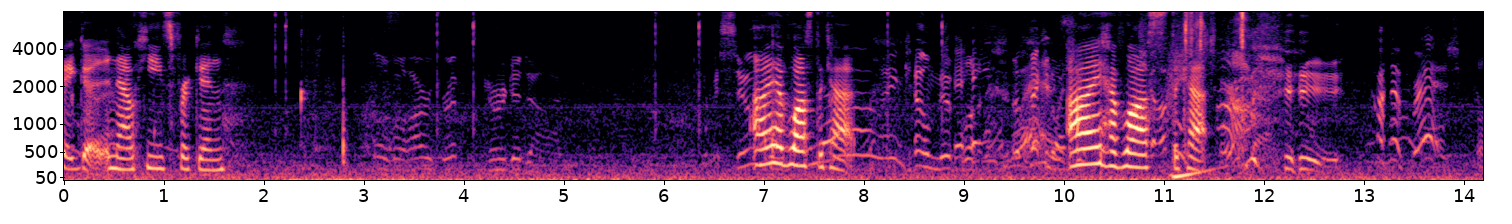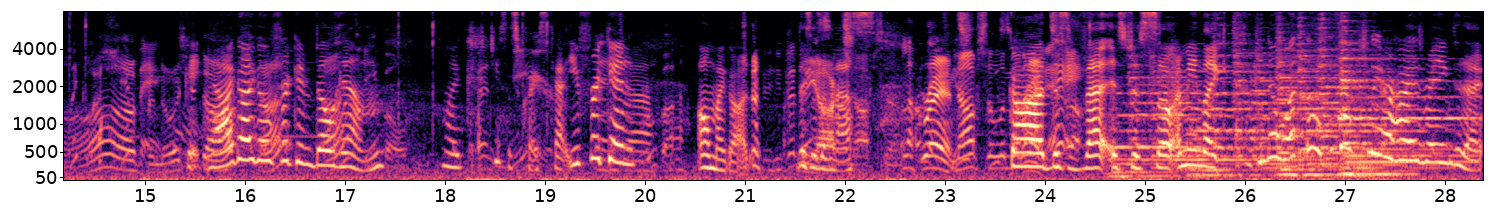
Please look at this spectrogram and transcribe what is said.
Okay, good. And now he's freaking. I have lost the cat. I have lost the cat. Okay, now I gotta go freaking bill him. Like, Jesus Christ, cat. You freaking. Oh my god. This is a mess. God, this vet is just so. I mean, like, you know what though? It's actually our highest rating today.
